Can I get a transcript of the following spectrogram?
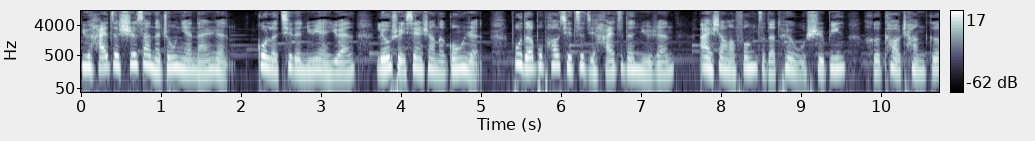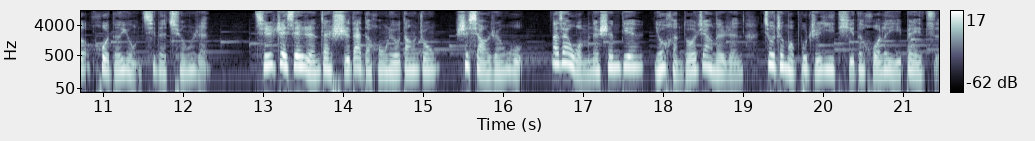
与孩子失散的中年男人。过了气的女演员，流水线上的工人，不得不抛弃自己孩子的女人，爱上了疯子的退伍士兵和靠唱歌获得勇气的穷人。其实这些人在时代的洪流当中是小人物，那在我们的身边有很多这样的人，就这么不值一提的活了一辈子。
